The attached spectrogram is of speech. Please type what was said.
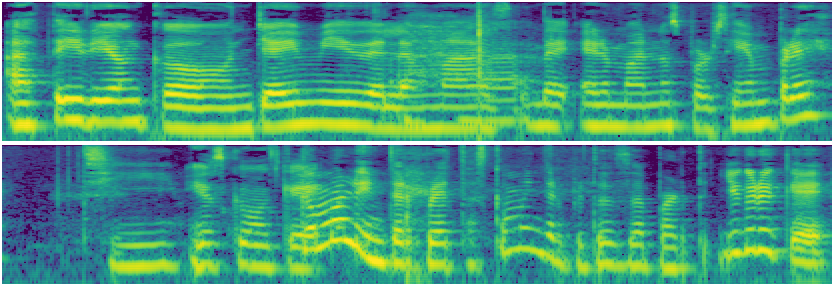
a Tyrion con Jamie de la más de hermanos por siempre. Sí. Y es como que ¿Cómo lo interpretas? ¿Cómo interpretas esa parte? Yo creo que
